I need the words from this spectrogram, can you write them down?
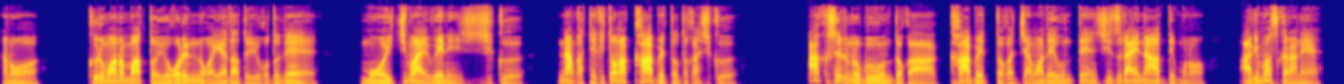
あの、車のマット汚れるのが嫌だということで、もう一枚上に敷く。なんか適当なカーペットとか敷く。アクセルの部分とかカーペットが邪魔で運転しづらいなーっていうものありますからね。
